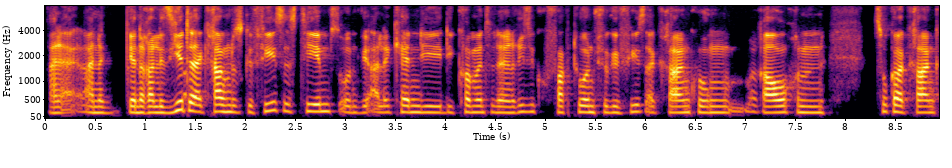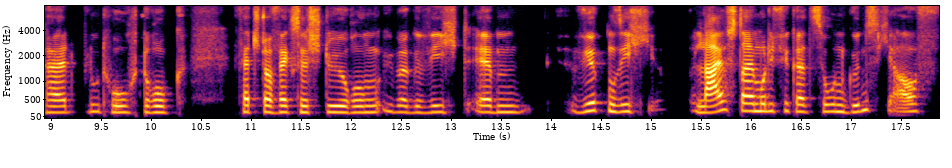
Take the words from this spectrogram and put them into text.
eine, eine, generalisierte Erkrankung des Gefäßsystems und wir alle kennen die, die konventionellen Risikofaktoren für Gefäßerkrankungen, Rauchen, Zuckerkrankheit, Bluthochdruck, Fettstoffwechselstörungen, Übergewicht. Ähm, wirken sich Lifestyle-Modifikationen günstig auf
